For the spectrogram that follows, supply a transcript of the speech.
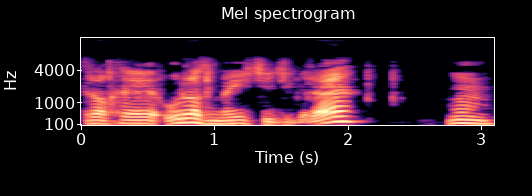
trochę urozmaicić grę? Hmm.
